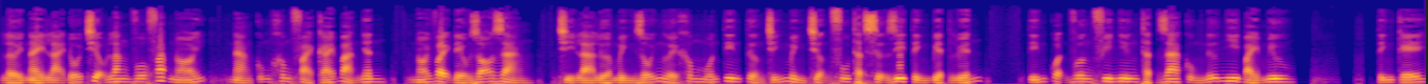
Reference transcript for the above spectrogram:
Lời này lại đối triệu lăng vô pháp nói, nàng cũng không phải cái bản nhân, nói vậy đều rõ ràng, chỉ là lừa mình dối người không muốn tin tưởng chính mình trượng phu thật sự di tình biệt luyến. Tín quận vương phi nhưng thật ra cùng nữ nhi bày mưu. Tính kế,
